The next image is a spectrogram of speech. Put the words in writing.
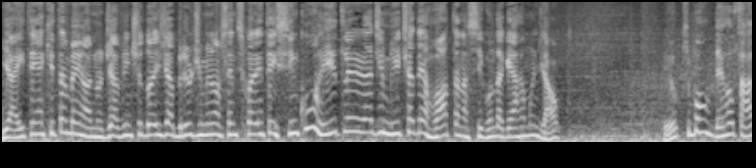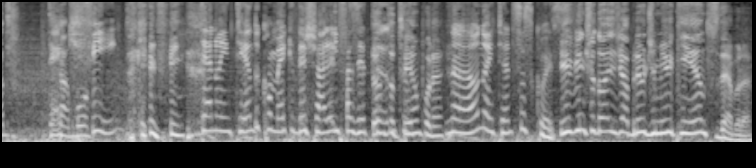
E aí tem aqui também, ó, no dia 22 de abril de 1945, o Hitler admite a derrota na Segunda Guerra Mundial. Eu, que bom, derrotado. Até Acabou. que fim. Até que enfim. Até não entendo como é que deixaram ele fazer tanto. Tanto tempo, né? Não, não entendo essas coisas. E 22 de abril de 1500, Débora.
